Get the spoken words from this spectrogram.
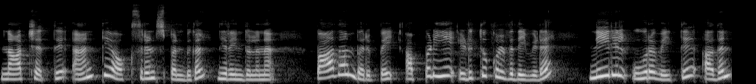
நார்ச்சத்து ஆன்டி ஆக்சிடென்ட்ஸ் பண்புகள் நிறைந்துள்ளன. பாதாம் பருப்பை அப்படியே எடுத்துக்கொள்வதை விட நீரில் ஊற வைத்து அதன்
